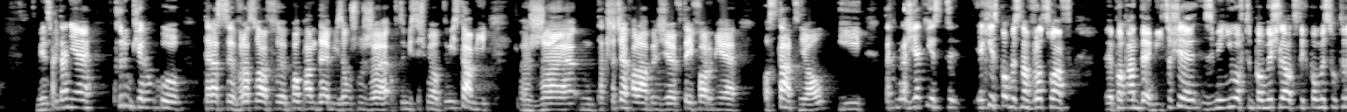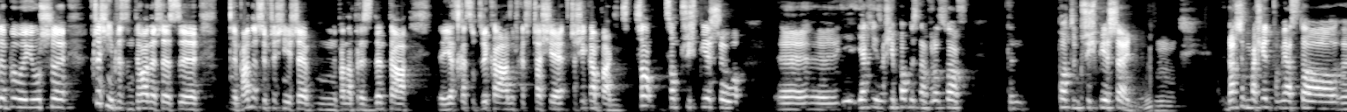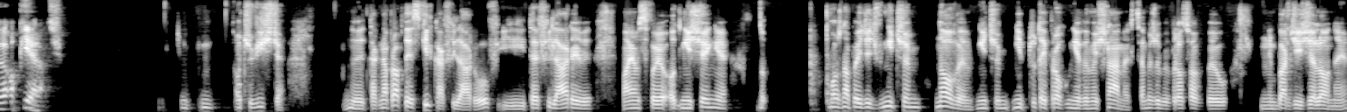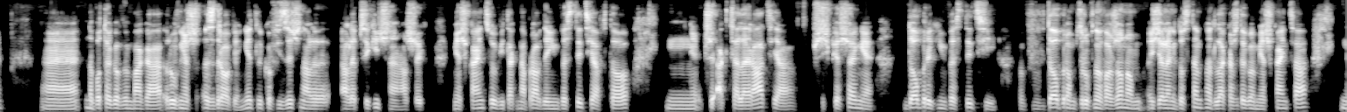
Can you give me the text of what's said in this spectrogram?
Więc pytanie, w którym kierunku teraz Wrocław po pandemii, załóżmy, że jesteśmy optymistami, że ta trzecia fala będzie w tej formie ostatnią i w takim razie jaki jest, jaki jest pomysł na Wrocław po pandemii. Co się zmieniło w tym pomyśle od tych pomysłów, które były już e, wcześniej prezentowane przez e, pana, czy wcześniej jeszcze mm, pana prezydenta Jacka Sutryka, na przykład w czasie, w czasie kampanii? Co, co przyspieszyło, jaki jest właśnie pomysł na Wrocław ten, po tym przyspieszeniu? Mm. Na czym ma się to miasto opierać? Oczywiście. Tak naprawdę jest kilka filarów i te filary mają swoje odniesienie można powiedzieć, w niczym nowym, w niczym, tutaj prochu nie wymyślamy. Chcemy, żeby Wrocław był bardziej zielony, e, no bo tego wymaga również zdrowie, nie tylko fizyczne, ale, ale psychiczne naszych mieszkańców i tak naprawdę inwestycja w to, mm, czy akceleracja, przyspieszenie dobrych inwestycji w dobrą, zrównoważoną zieleń dostępną dla każdego mieszkańca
